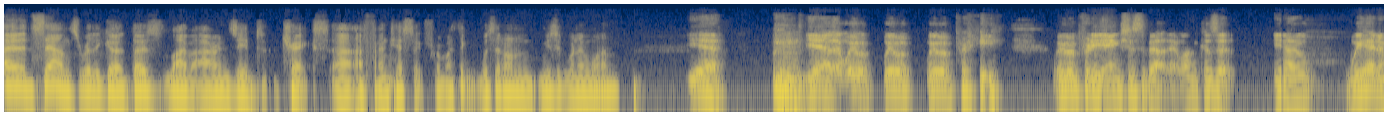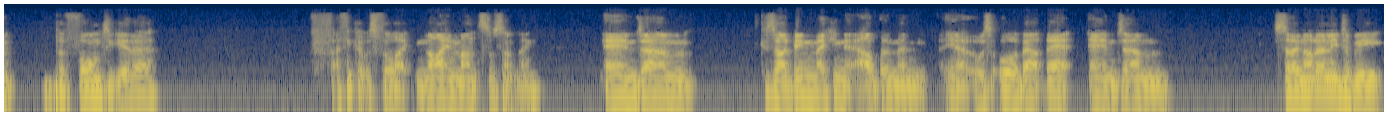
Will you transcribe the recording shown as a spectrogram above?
and it sounds really good. Those live RNZ tracks uh, are fantastic. From I think was it on Music 101? Yeah, yeah. That we were we were we were pretty we were pretty anxious about that one because it you know we hadn't performed together. I think it was for like nine months or something, and um because I'd been making the album and you know it was all about that and um so not only did we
